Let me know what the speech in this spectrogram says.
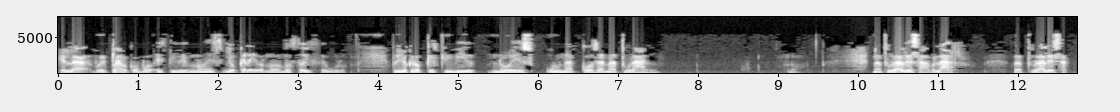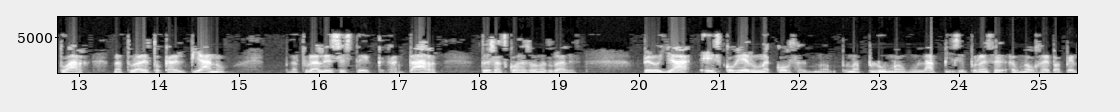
porque claro, como escribir no es, yo creo, ¿no? No estoy seguro, pero yo creo que escribir no es una cosa natural, Natural es hablar, natural es actuar, natural es tocar el piano, natural es este cantar, todas esas cosas son naturales. Pero ya escoger una cosa, una, pluma, un lápiz y ponerse a una hoja de papel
